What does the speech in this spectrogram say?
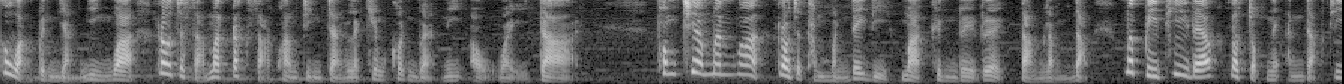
ก็หวังเป็นอย่างยิ่งว่าเราจะสามารถรักษาความจริงจังและเข้มข้นแบบนี้เอาไว้ได้ ผมเชื่อมั่นว่าเราจะทำมันได้ดีมากขึ้นเรื่อยๆ ตามลำดับ เมื่อปีที่แล้วเราจบในอันดับที่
